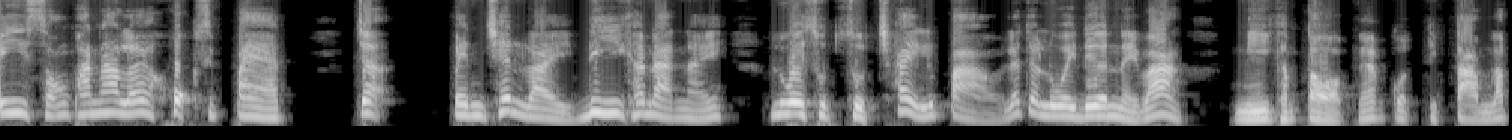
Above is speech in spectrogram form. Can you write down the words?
ปี 2568 จะเป็นเช่นไร ดีขนาดไหน รวยสุดๆ ใช่หรือเปล่า และจะรวยเดือนไหนบ้าง มีคำตอบนะครับ กดติดตามรับ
